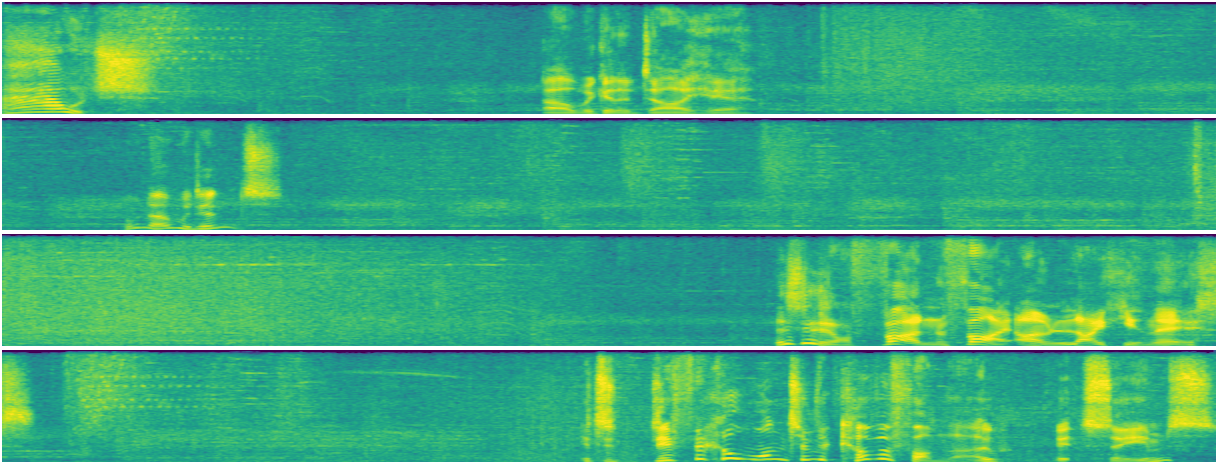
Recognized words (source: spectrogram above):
Ouch! Oh, we're going to die here. Oh, no, we didn't. This is a fun fight. I'm liking this. It's a difficult one to recover from, though, it seems.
